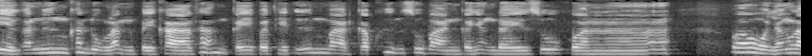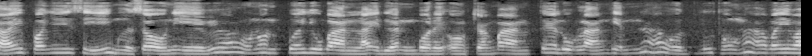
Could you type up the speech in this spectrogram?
อีกอันหนึ่งขั้นลูกลั่นไปขาทั้งไกลประเทศอื่นบาดกลับขึ้นสู่บ้านก็ยังได้สู่ควัน ว้าหยังหลายพอใหญ่สีมือเศร้านี่เว้านอนป่วยอยู่บ้านหลายเดือนบ่ได้ออกจากบ้าน แต่ลูกหลานเห็นเฮาอยู่ทงหน้าไว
